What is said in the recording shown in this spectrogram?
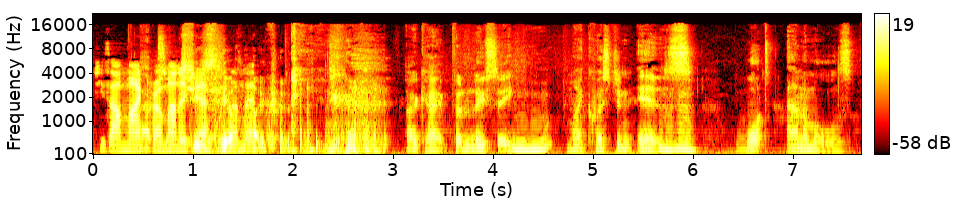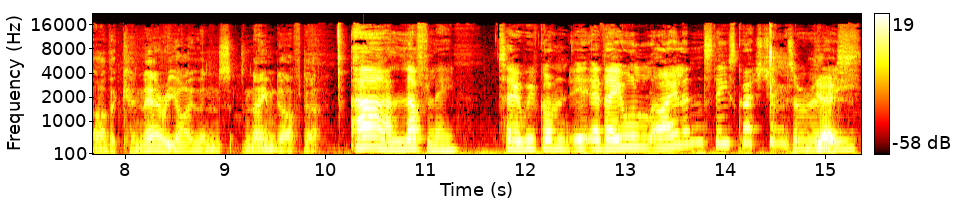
She's our micromanager. She's We your love it. micromanager. Okay, for Lucy, Mm-hmm. my question is what animals are the Canary Islands named after? Ah, lovely. So we've gone. Are they all islands? These questions, or are yes.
